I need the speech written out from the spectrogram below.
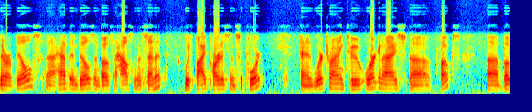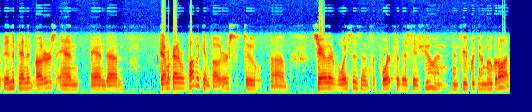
there are bills, uh, have been bills in both the House and the Senate with bipartisan support, and we're trying to organize uh, folks, uh, both independent voters and and um, Democrat and Republican voters, to um, share their voices and support for this issue and, and see if we can move it on.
